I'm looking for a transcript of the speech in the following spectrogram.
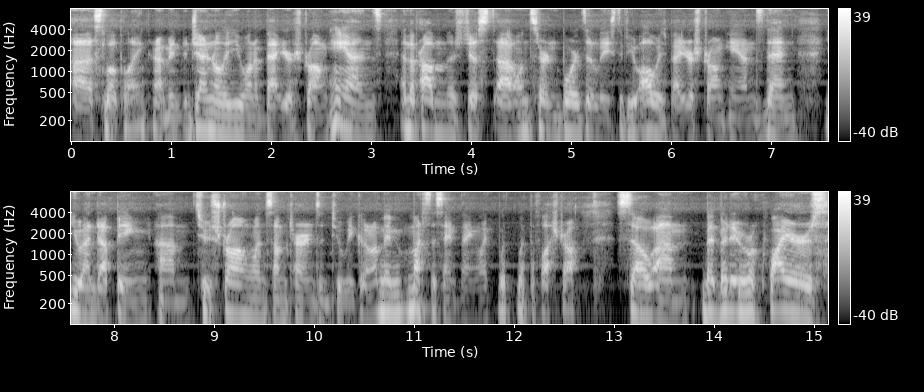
uh, slow playing. I mean, generally you want to bet your strong hands, and the problem is just uh, on certain boards at least. If you always bet your strong hands, then you end up being um, too strong on some turns and too weak. I mean, much the same thing like with, with the flush draw. So, um, but but it requires.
